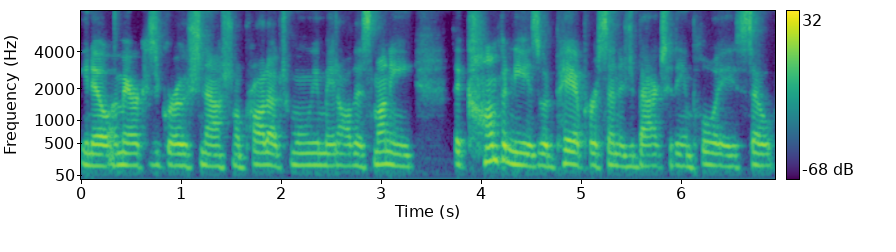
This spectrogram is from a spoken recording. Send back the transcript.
you know america's gross national product when we made all this money the companies would pay a percentage back to the employees. So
